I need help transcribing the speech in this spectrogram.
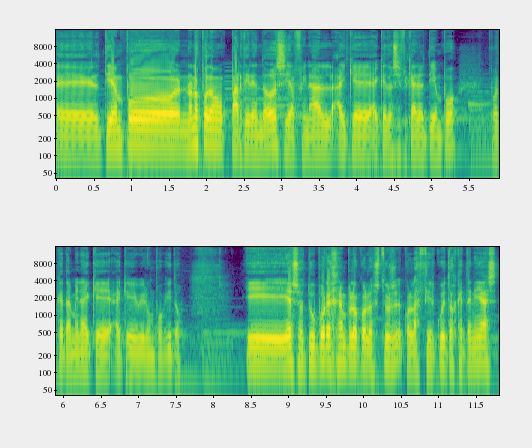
eh, el tiempo no nos podemos partir en dos y al final hay que, hay que dosificar el tiempo porque también hay que, hay que vivir un poquito. Y eso, tú por ejemplo con los tours, con los circuitos que tenías,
